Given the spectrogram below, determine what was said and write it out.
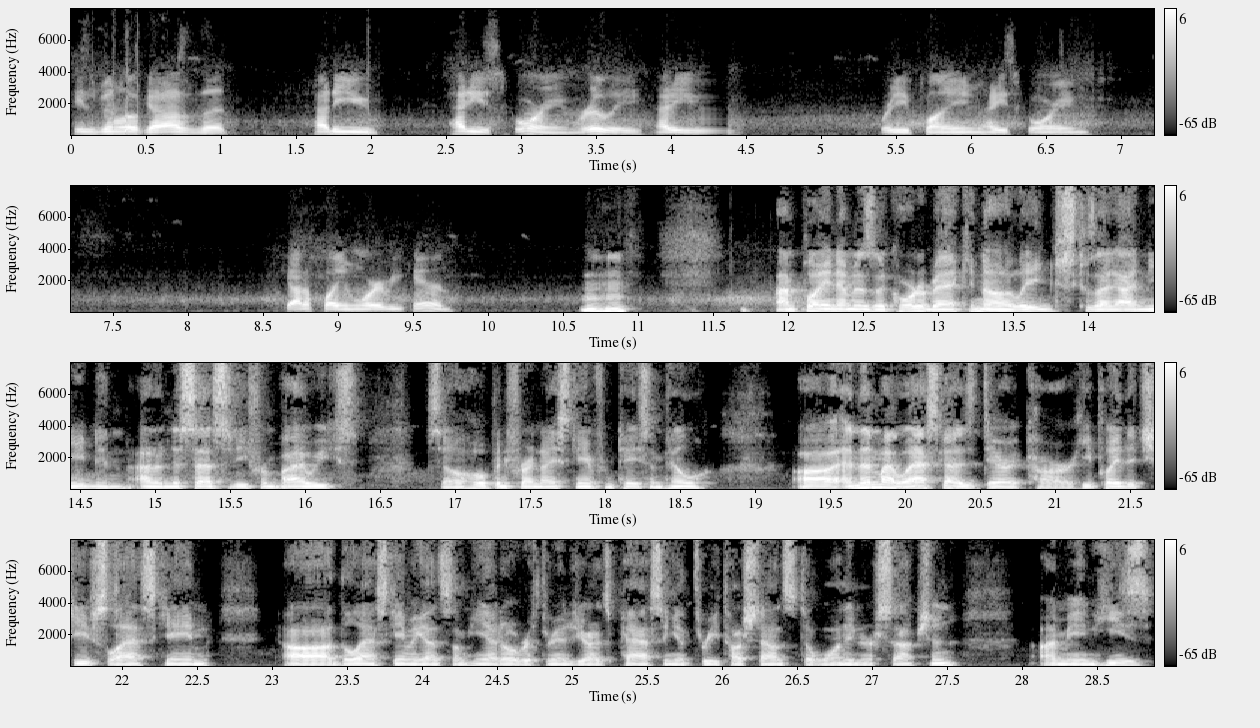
he's been one of those guys that how do you how do you score him really? How do you where do you play him? How do you score him? Got to play him wherever you can. Mm-hmm. I'm playing him as a quarterback in our league just because I, I, need him out of necessity from bye weeks. So hoping for a nice game from Taysom Hill. Uh, and then my last guy is Derek Carr. He played the Chiefs last game. Uh, the last game against them, he had over 300 yards passing and three touchdowns to one interception. I mean, he's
